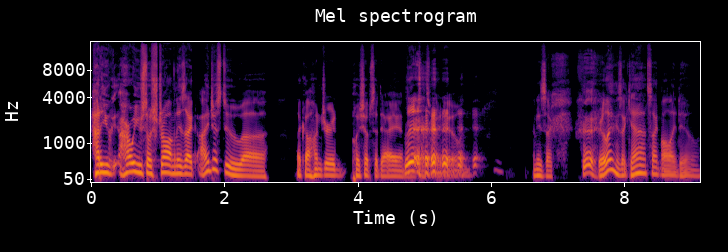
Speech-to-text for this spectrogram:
how do you how are you so strong and he's like i just do uh like a hundred push-ups a day and like, that's what i do and, and he's like really he's like yeah it's like all i do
